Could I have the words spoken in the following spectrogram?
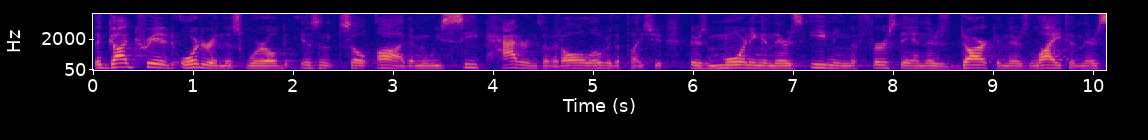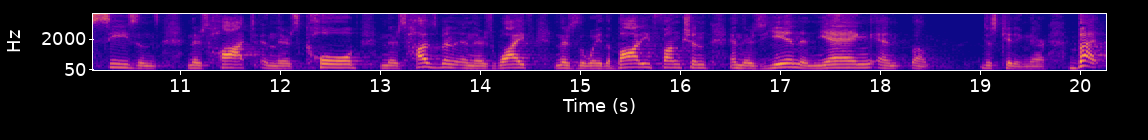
that God created order in this world isn't so odd. I mean, we see patterns of it all over the place. You, there's morning and there's evening the first day, and there's dark and there's light, and there's seasons, and there's hot and there's cold, and there's husband and there's wife, and there's the way the body functions, and there's yin and yang, and, well, just kidding there. But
